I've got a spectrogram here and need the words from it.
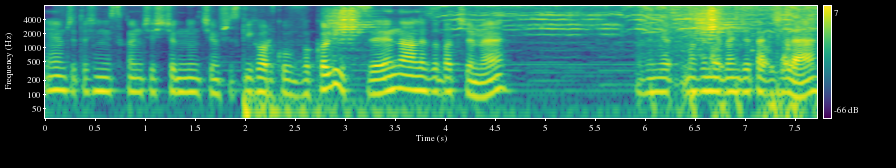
Nie wiem, czy to się nie skończy ściągnięciem wszystkich orków w okolicy, no ale zobaczymy. Może nie, może nie będzie tak źle.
